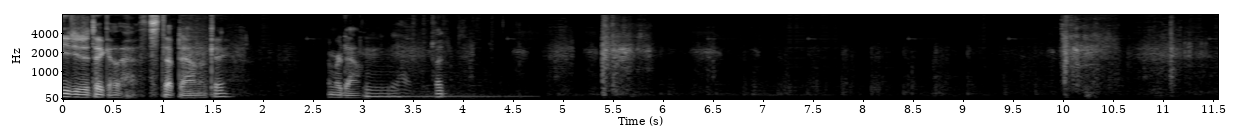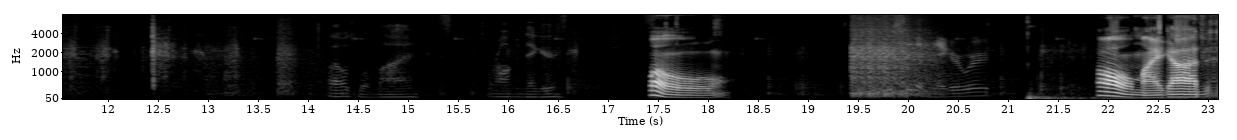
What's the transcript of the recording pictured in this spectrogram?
need you to take a step down, okay? Hammer down. Mm, But- That was what my wrong nigger. Whoa. You say the nigger word? Oh my god.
